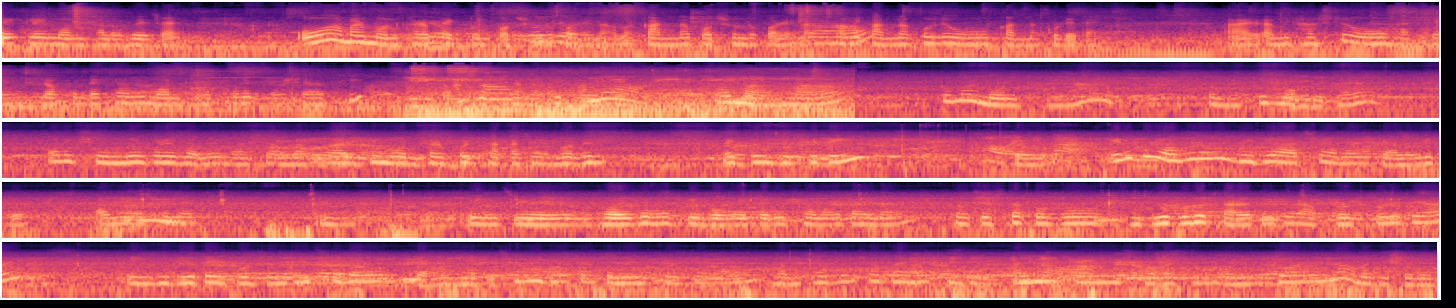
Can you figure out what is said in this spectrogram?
দেখলেই মন ভালো হয়ে যায়। ও আমার মন খারাপ একদম পছন্দ করে না আমার কান্না পছন্দ করে না। আমি কান্না করলে ও কান্না করে দেয়। আর আমি হাসলে ও হাসে। যখন দেখে আমি মন খারাপ করে বসে আছি আমাকে ও মা মা। তোমার মন খারাপ? তোমার কি মন খারাপ? অনেক সুন্দর করে বলে মাসাল্লাহ আর কি মন খারাপ করে থাকা যায় বলেন? একদম হেসে দিই তো এরকম অহরহ ভিডিও আছে আমার গ্যালারিতে আমি আসলে এই যে ভয়েস ওভার দিব এটারই সময় পাই না। তো চেষ্টা করব ভিডিওগুলো তাড়াতাড়ি করে আপলোড করে দেওয়ার। এই ভিডিওটা এই পর্যন্তই ছিল। কেমন লেগেছে ভিডিওটা কমেন্ট করে জানাবেন ভালো থাকবেন সবাই। আল্লাহ সবার জন্য অনেক দোয়া রইল। আমাদের জন্য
